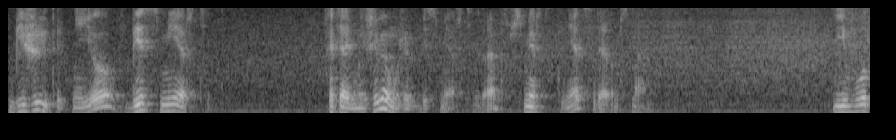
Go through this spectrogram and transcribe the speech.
бежит от нее в бессмертие. Хотя мы живем уже в бессмертии, да, потому что смерти-то нет рядом с нами. И вот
